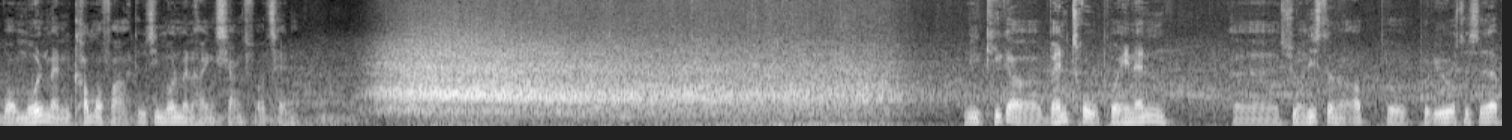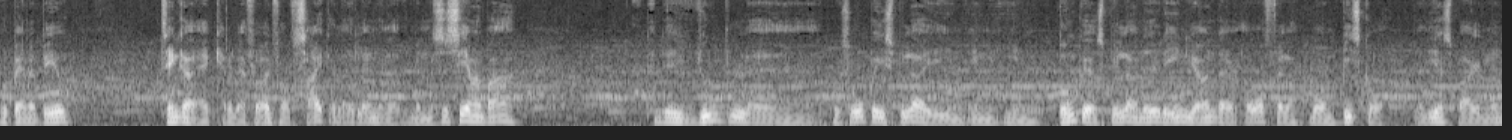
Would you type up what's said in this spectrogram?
hvor målmanden kommer fra. Det vil sige, at målmanden har ingen chance for at tage den. Vi kigger vantro på hinanden, øh, journalisterne op på, på de øverste sæder på Bernabeu. Tænker, at kan der være fløjt for offside eller et eller andet. Men så ser man bare den der jubel af, hos OB spiller i en, en, i en bunke af spillere nede i det ene hjørne, der overfalder Morten Bisgaard, der lige har sparket den ind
